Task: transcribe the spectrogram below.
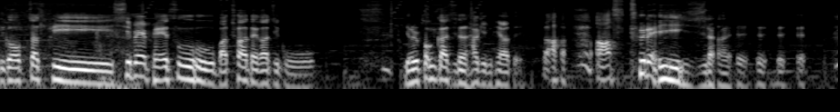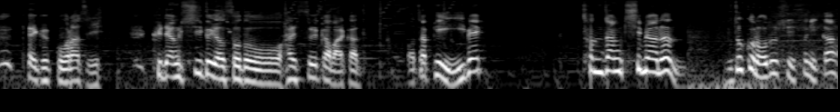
이거 없다시피 10의 배수 맞춰야 돼가지고 10번까지는 하긴 해야 돼. 아, 아스트레이 지랄. 태그 꼬라지. 그냥 시드였어도 할쓸까 말까. 어차피 200 천장 치면은 무조건 얻을 수 있으니까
